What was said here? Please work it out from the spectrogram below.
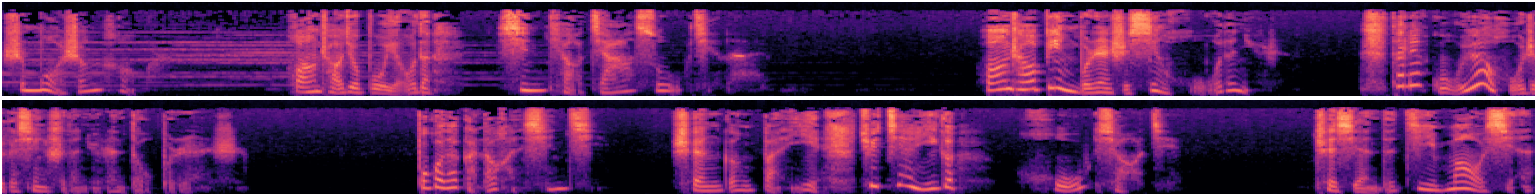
是陌生号码，黄巢就不由得心跳加速起来。黄巢并不认识姓胡的女人，他连古月胡这个姓氏的女人都不认识。不过他感到很新奇，深更半夜去见一个胡小姐，这显得既冒险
